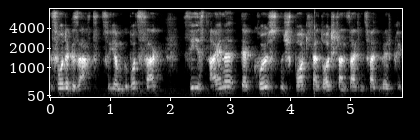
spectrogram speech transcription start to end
es wurde gesagt zu ihrem Geburtstag, sie ist eine der größten Sportler Deutschlands seit dem Zweiten Weltkrieg.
